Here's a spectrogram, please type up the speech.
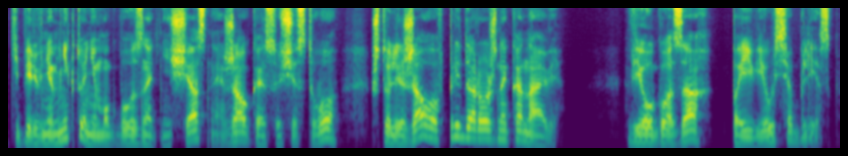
Теперь в нем никто не мог бы узнать несчастное, жалкое существо, что лежало в придорожной канаве. В его глазах появился блеск.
